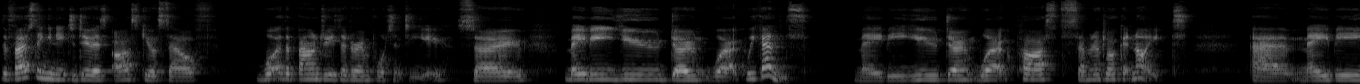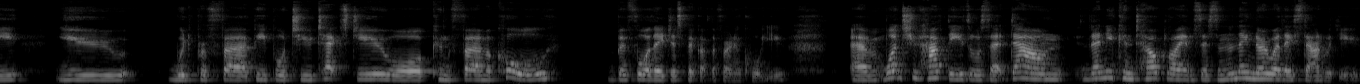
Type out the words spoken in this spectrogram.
the first thing you need to do is ask yourself, what are the boundaries that are important to you? So maybe you don't work weekends. Maybe you don't work past seven o'clock at night. Uh, maybe you would prefer people to text you or confirm a call before they just pick up the phone and call you. Um, once you have these all set down, then you can tell clients this and then they know where they stand with you.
